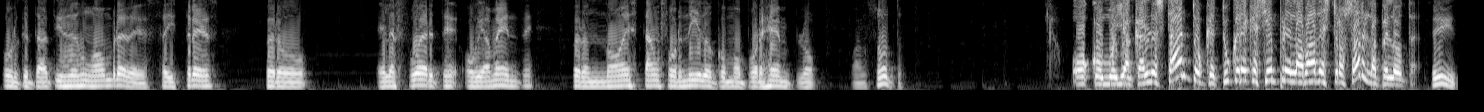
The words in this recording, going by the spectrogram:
porque Tati es un hombre de 6'3, pero él es fuerte, obviamente, pero no es tan fornido como, por ejemplo, Juan Soto. O como Giancarlo Stanton, que tú crees que siempre la va a destrozar la pelota. Sí,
